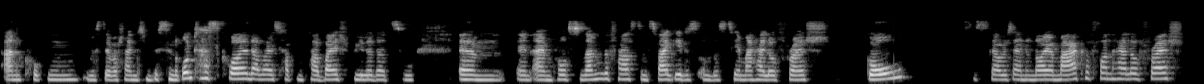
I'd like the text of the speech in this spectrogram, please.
angucken. Müsst ihr wahrscheinlich ein bisschen runterscrollen, aber ich habe ein paar Beispiele dazu ähm, in einem Post zusammengefasst. Und zwar geht es um das Thema HelloFresh Go. Das ist, glaube ich, eine neue Marke von HelloFresh,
